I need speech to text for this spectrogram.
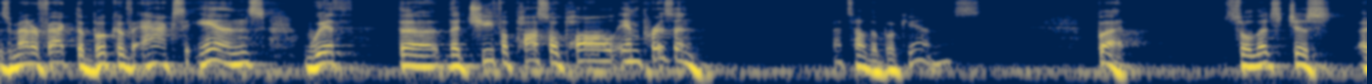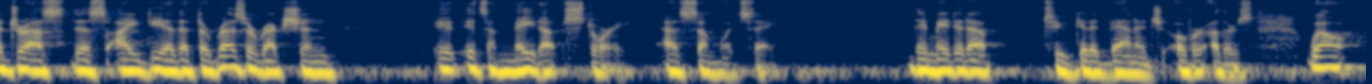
As a matter of fact, the book of Acts ends with the, the chief apostle Paul in prison. That's how the book ends. But, so let's just address this idea that the resurrection, it, it's a made up story, as some would say. They made it up to get advantage over others. Well,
